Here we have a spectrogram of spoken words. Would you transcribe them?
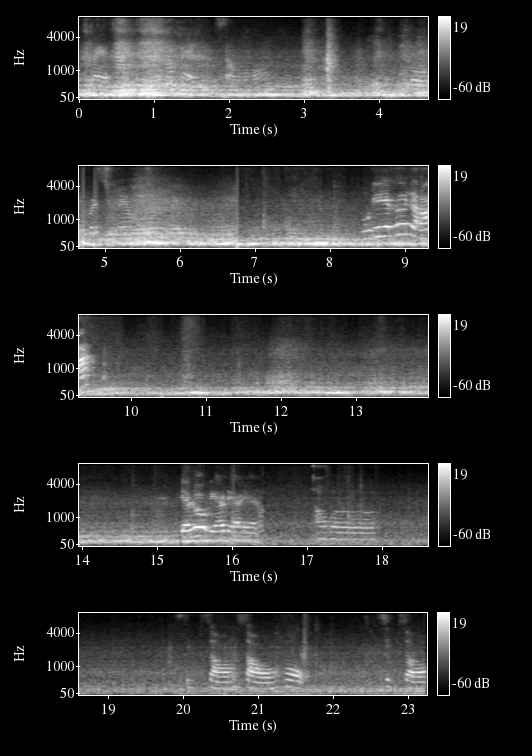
กแปดห้าแล้วก็แปดหนึ่งสองโปรเฟชชั่นแนลดูดีจะขึ้นเหรอเดี๋ยวลูกเดี๋ยวเดี๋ยวเดี๋ยวเอาเบอร์สิบสองสองหกสิบสอง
